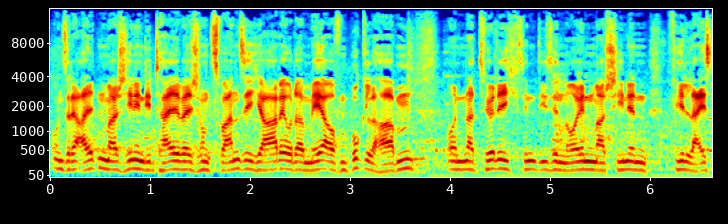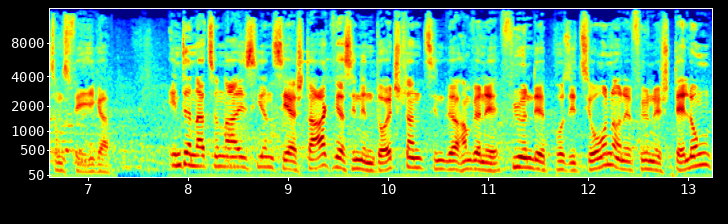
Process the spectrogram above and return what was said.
unsere alten Maschinen, die teilweise schon 20 Jahre oder mehr auf dem Buckel haben. Und natürlich sind diese neuen Maschinen viel leistungsfähiger. Internationalisieren sehr stark. Wir sind in Deutschland, sind wir, haben wir eine führende Position und eine führende Stellung.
